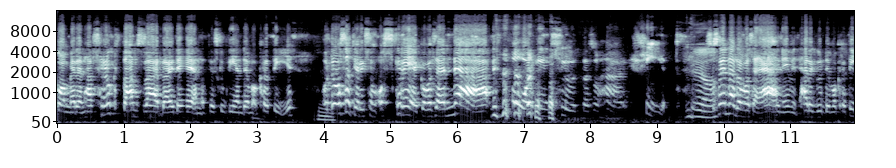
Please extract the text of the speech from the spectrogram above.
kom med den här fruktansvärda idén att det skulle bli en demokrati och då satt jag liksom och skrek och var såhär nej, det får inte sluta så här skit. Ja. Så sen när de var såhär, äh, nej men herregud demokrati,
